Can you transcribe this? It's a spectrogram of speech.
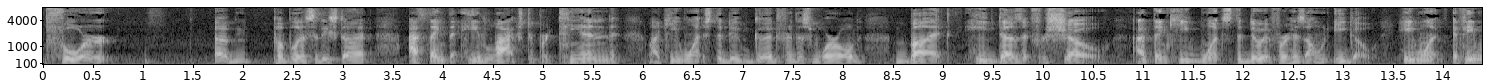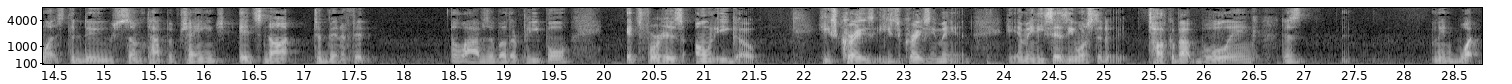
for a publicity stunt. I think that he likes to pretend like he wants to do good for this world, but he does it for show. I think he wants to do it for his own ego. He want if he wants to do some type of change, it's not to benefit the lives of other people. It's for his own ego. He's crazy. He's a crazy man. He, I mean, he says he wants to talk about bullying. Does I mean, what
